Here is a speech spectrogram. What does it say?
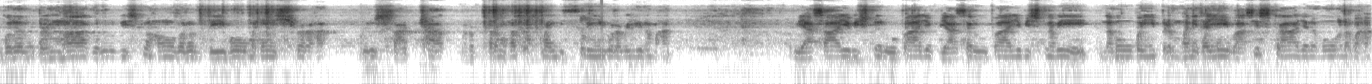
गुरुर्ब्रह गुरुर्विष्णुः, गुरुर्देव महेश्वर गुरुः साक्षात् परब्रह्म तस्मै श्रीगुरवे नमः। व्यासाय विष्णु व्यासरूपाय विष्णवे, नमो वै ब्रह्म ब्रह्मनिधये वासीय नमो नम।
